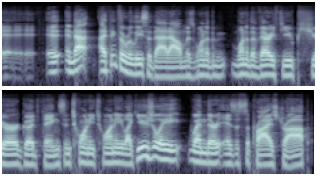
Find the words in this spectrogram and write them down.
i- i- and that I think the release of that album is one of the one of the very few pure good things in 2020. Like usually when there is a surprise drop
